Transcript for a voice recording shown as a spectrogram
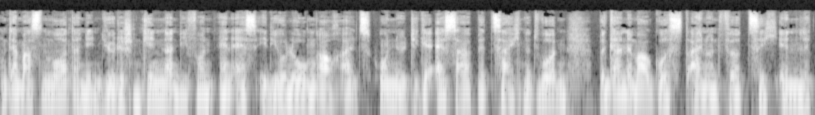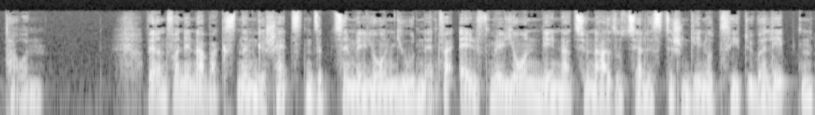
und der Massenmord an den jüdischen Kindern, die von NS-Ideologen auch als unnötige Esser bezeichnet wurden, begann im August 41 in Litauen. Während von den Erwachsenen geschätzten 17 Millionen Juden etwa 11 Millionen den nationalsozialistischen Genozid überlebten,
